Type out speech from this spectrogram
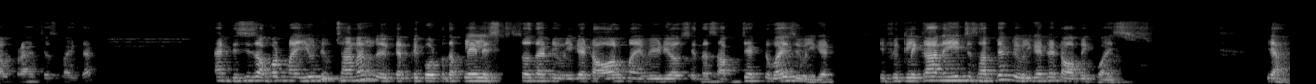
all branches like that and this is about my youtube channel. You can go to the playlist so that you will get all my videos in the subject wise you will get. If you click on each subject you will get a topic wise. Yeah.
